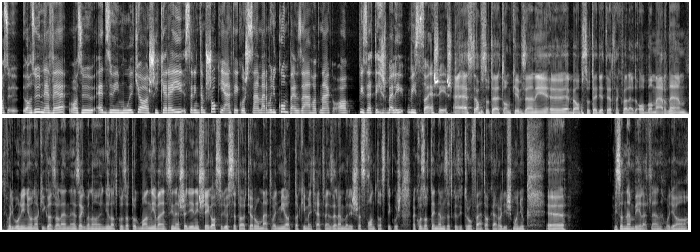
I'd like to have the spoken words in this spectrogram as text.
az, az ő neve, az ő edzői múltja, a sikerei szerintem sok játékos számára mondjuk kompenzálhatnák a fizetésbeli visszaesést. E, ezt abszolút el tudom képzelni, ebben abszolút egyetértek veled. Abban már nem, hogy Mourinho-nak igaza lenne ezekben a nyilatkozatokban, nyilván egy színes egyéniség, az, hogy összetartja Rómát, vagy miatta kimegy 70 ezer ember, és ez fantasztikus, meg hozott egy nemzetközi trófát, akárhogy is mondjuk. Viszont nem véletlen, hogy a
